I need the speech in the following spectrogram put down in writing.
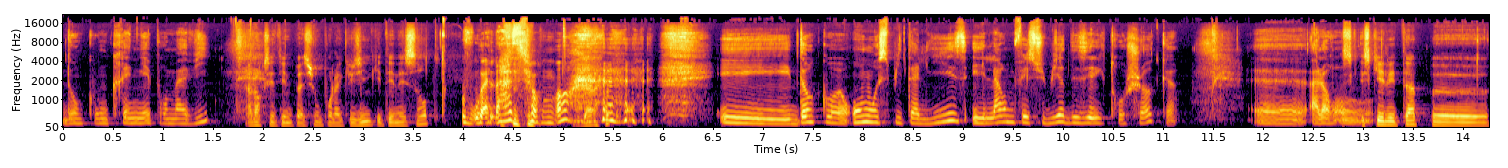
donc on craignait pour ma vie. Alors que c'était une passion pour la cuisine qui était naissante Voilà, sûrement. et donc on m'hospitalise et là on me fait subir des électrochocs. Euh, alors Ce qui est l'étape euh,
